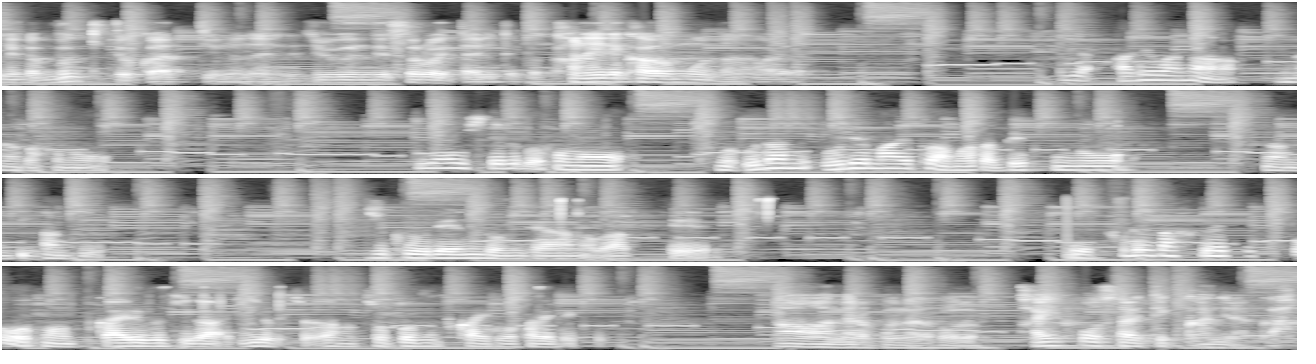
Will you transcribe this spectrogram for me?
なんか武器とかっていうのはね、自分で揃えたりとか、金で買うもんなの、あれは。いや、あれはな、なんかその、試合してると、その、その裏腕前とはまた別の、なんなんていう、熟練度みたいなのがあって、で、それが増えていくと、その使える武器がいろいろあのちょっとずつ解放されていく。ああ、なるほど、なるほど。解放されていく感じなんか。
